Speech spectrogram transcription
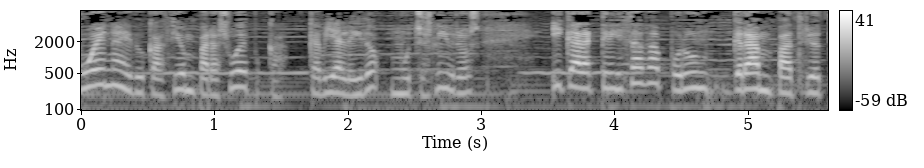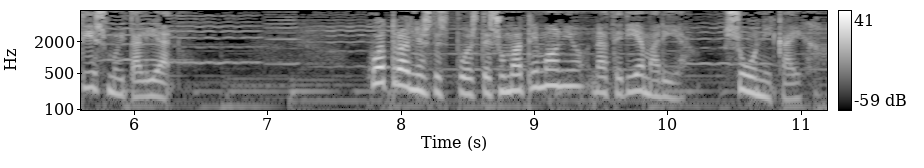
buena educación para su época, que había leído muchos libros y caracterizada por un gran patriotismo italiano. Cuatro años después de su matrimonio nacería María, su única hija.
